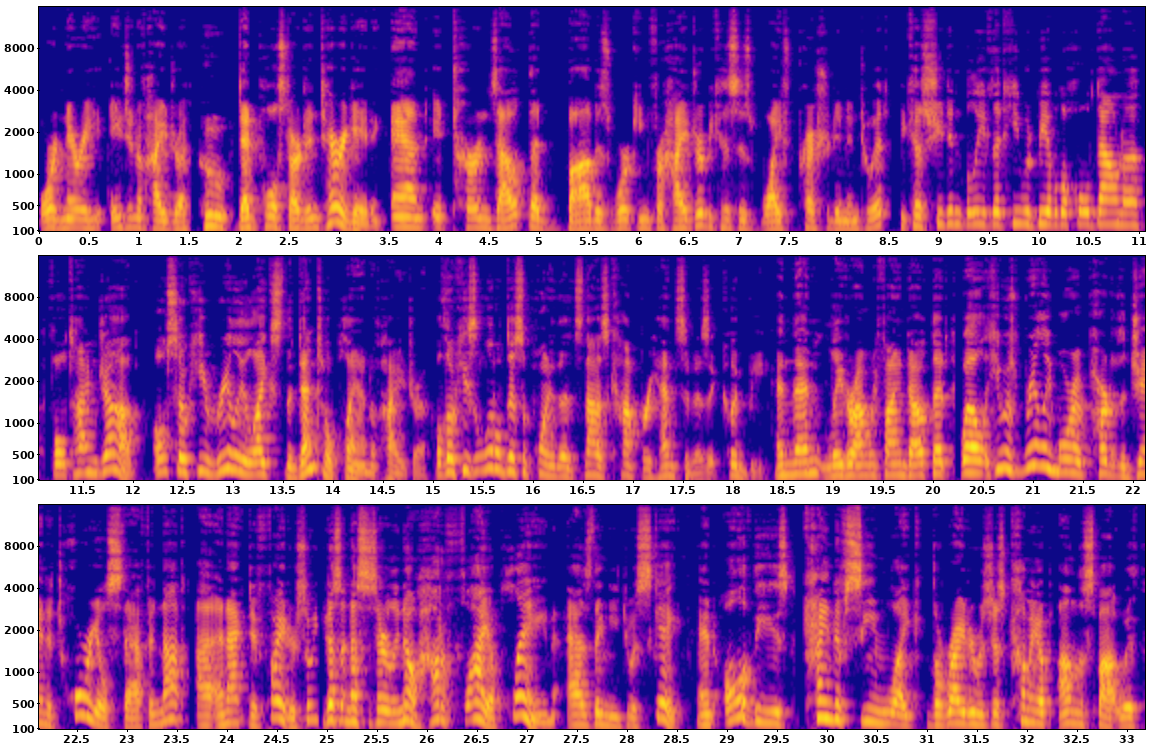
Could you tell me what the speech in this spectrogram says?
ordinary agent of Hydra who Deadpool started interrogating. And it turns out that Bob is working for Hydra because his wife pressured him into it because she didn't believe that he would be able to hold down a full time job. Also, he really likes the dental plan of Hydra, although he's a little disappointed that it's not as comprehensive as it could be. And then later on, we find out that, well, he was really more a part of the janitorial staff and not uh, an active fighter, so he doesn't necessarily know how to fly a plane as they need to escape. And all of these kind of seem like the writer was just coming up on the spot with,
